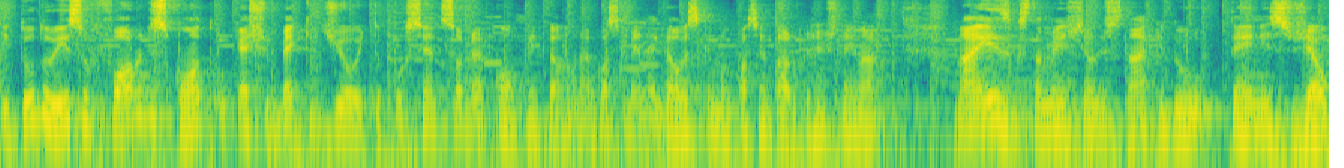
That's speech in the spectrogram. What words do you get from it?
E tudo isso fora o desconto, o cashback de 8% sobre a compra. Então é um negócio bem legal esse esquema com a Centauro que a gente tem lá. Na ASICS também a gente tem um destaque do tênis Gel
